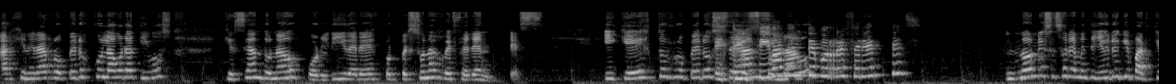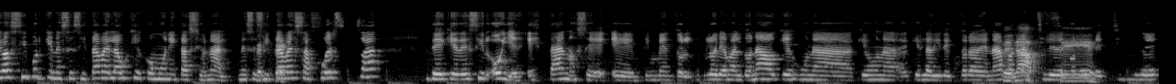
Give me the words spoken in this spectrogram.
a generar roperos colaborativos que sean donados por líderes, por personas referentes. Y que estos roperos sean. ¿Exclusivamente por referentes? No necesariamente, yo creo que partió así porque necesitaba el auge comunicacional, necesitaba esa fuerza de que decir, oye, está, no sé, eh, te invento, Gloria Maldonado, que es una, que es una, que es la directora de NAPA, de Chile, de Chile,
